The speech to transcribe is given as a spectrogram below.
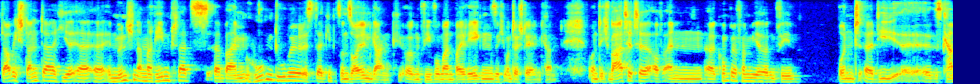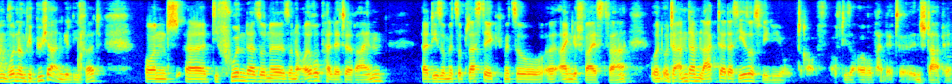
glaube ich, stand da hier äh, in München am Marienplatz äh, beim Hugendubel. Ist, da gibt es so einen Säulengang irgendwie, wo man bei Regen sich unterstellen kann. Und ich wartete auf einen äh, Kumpel von mir irgendwie. Und äh, die, äh, es kamen, wurden irgendwie Bücher angeliefert. Und äh, die fuhren da so eine, so eine Europalette rein, äh, die so mit so Plastik, mit so äh, eingeschweißt war. Und unter anderem lag da das Jesus-Video drauf, auf dieser Europalette in Stapeln.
